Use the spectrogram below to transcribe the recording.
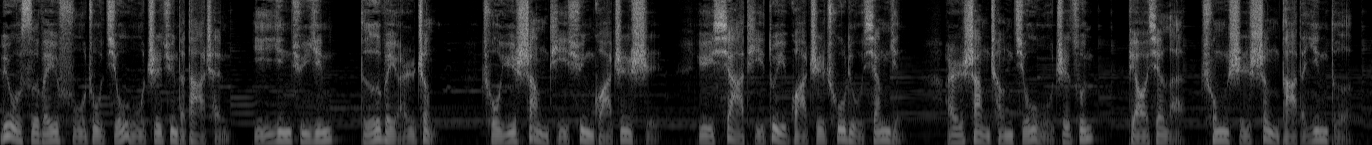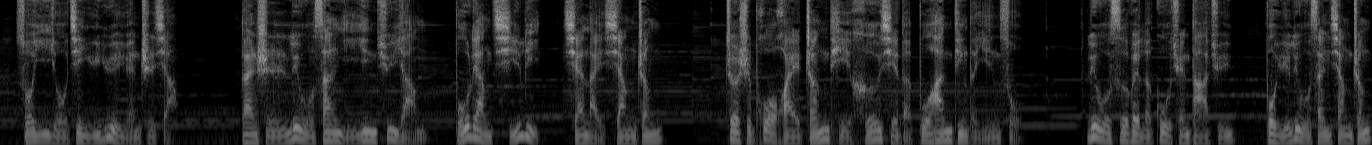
六四为辅助九五之君的大臣，以阴居阴，得位而正，处于上体巽卦之时。与下体对卦之初六相应，而上承九五之尊，表现了充实盛大的阴德，所以有近于月圆之象。但是六三以阴居阳，不量其力，前来相争，这是破坏整体和谐的不安定的因素。六四为了顾全大局，不与六三相争，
